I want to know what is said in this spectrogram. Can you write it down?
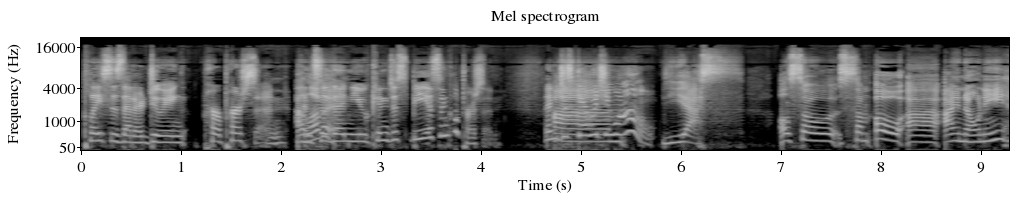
places that are doing per person. I and love so it. then you can just be a single person and just get what you um, want. Yes. Also, some oh, uh, Inoni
